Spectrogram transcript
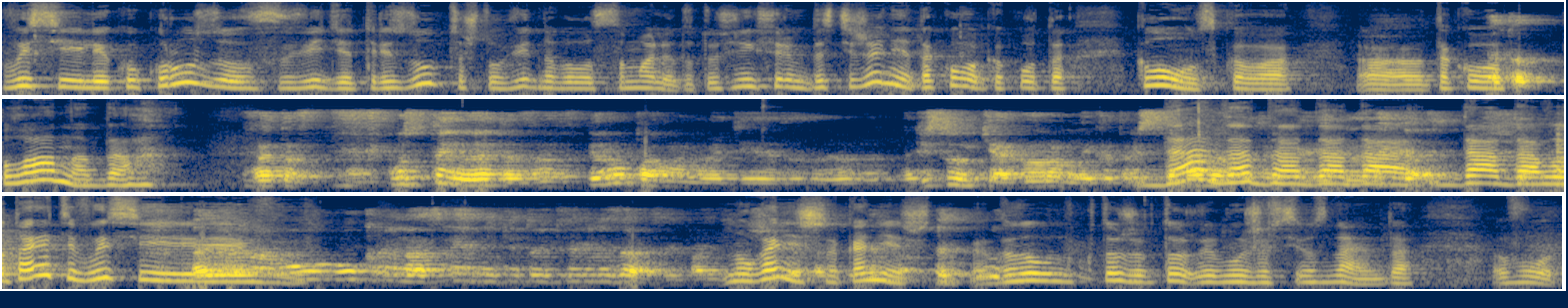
высеяли кукурузу в виде трезубца, чтобы видно было с самолета. То есть у них все время достижение такого какого-то клоунского э, такого это, плана, да. Это в пустыню, это в Перу, по-моему, эти э, рисунки огромные, которые да, да, да, да, да, да, да, вот а эти высеяли. А укра наследники той цивилизации. Ну, конечно, конечно. Ну, кто же, кто, мы же все знаем, да. Вот,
